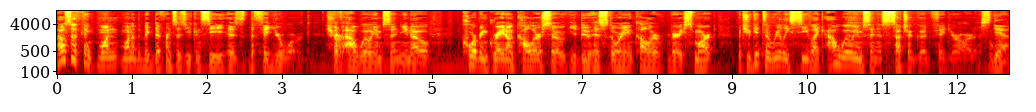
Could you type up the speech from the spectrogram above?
I also think one one of the big differences you can see is the figure work Sure. of Al Williamson. You know, Corbin great on color, so you do his story in color, very smart. But you get to really see like Al Williamson is such a good figure artist. Yeah.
